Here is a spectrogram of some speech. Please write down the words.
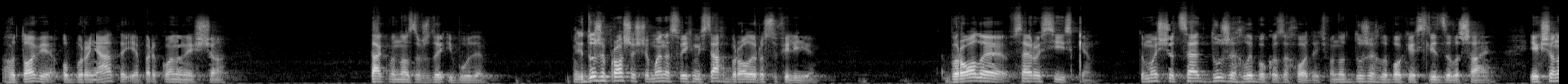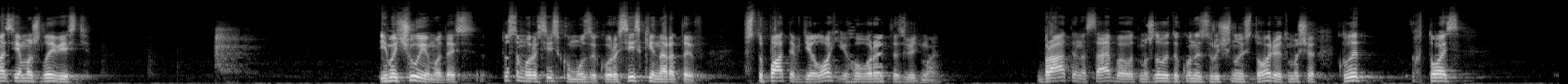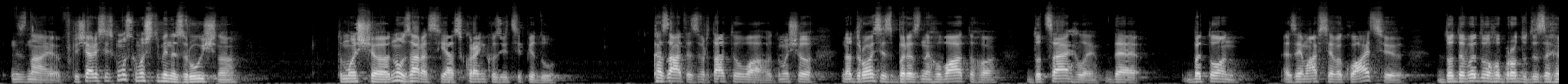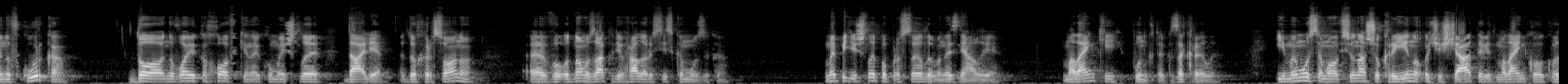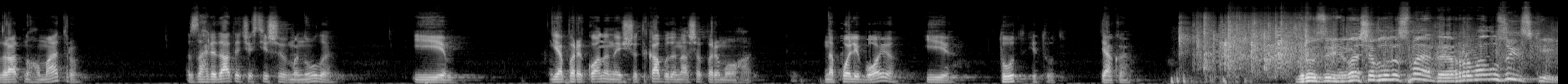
готові обороняти, я переконаний, що так воно завжди і буде. І дуже прошу, щоб ми на своїх місцях бороли русофілію. Бороли все російське, тому що це дуже глибоко заходить, воно дуже глибокий слід залишає. І якщо у нас є можливість, і ми чуємо десь ту саму російську музику, російський наратив, вступати в діалог і говорити з людьми, брати на себе, от, можливо, таку незручну історію, тому що коли хтось, не знаю, включає російську музику, може тобі незручно, тому що ну, зараз я скоренько звідси піду. Казати, звертати увагу, тому що на дорозі з Березнеговатого до цегли, де бетон займався евакуацією, до Давидового броду, де загинув курка, до Нової Каховки, на яку ми йшли далі до Херсону, е, в одному закладі грала російська музика. Ми підійшли, попросили, вони зняли її. Маленький пунктик закрили. І ми мусимо всю нашу країну очищати від маленького квадратного метру, заглядати частіше в минуле. І я переконаний, що така буде наша перемога на полі бою і тут, і тут. Дякую. Друзі, ваші аплодисменти. Роман Лузинський.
